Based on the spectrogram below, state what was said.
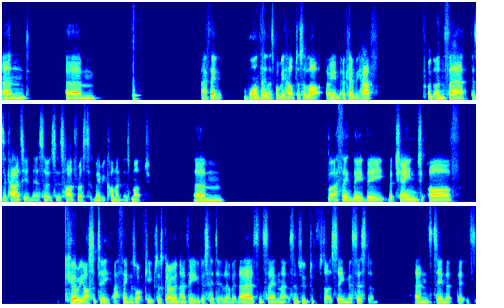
and um, I think one thing that's probably helped us a lot. I mean, okay, we have an unfair physicality in there, so it's it's hard for us to maybe comment as much. Um, but I think the the the change of curiosity, I think, is what keeps us going. I think you just hit it a little bit there, in saying that since we've started seeing this system and seeing that it's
